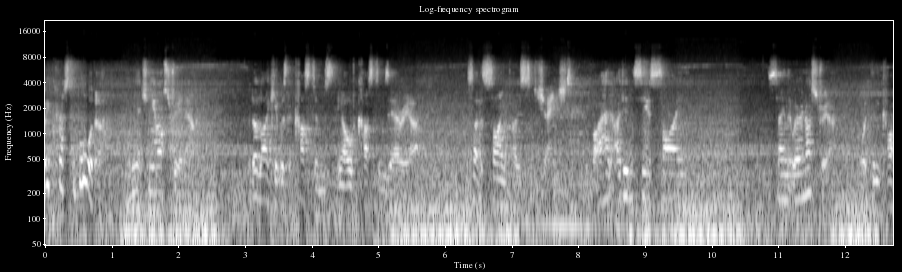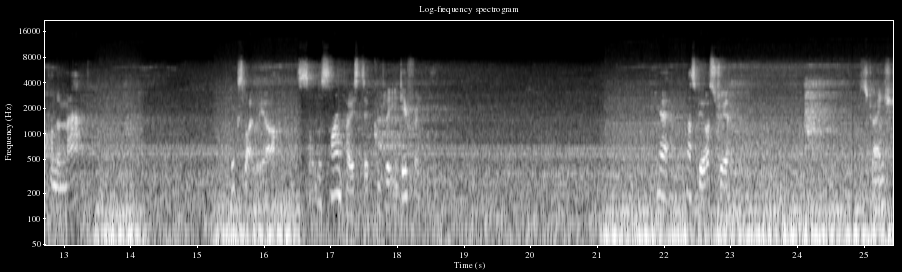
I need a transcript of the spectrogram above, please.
We crossed the border? Are we actually in Austria now? It looked like it was the customs, the old customs area. It's like the signposts have changed. But I, had, I didn't see a sign saying that we're in Austria. Or it didn't come up on the map. Looks like we are. Of the signposts are completely different. Yeah, must be Austria. Strange.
